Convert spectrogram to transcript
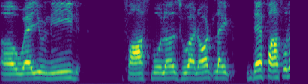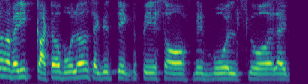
uh, where you need fast bowlers who are not like their fast bowlers are very cutter bowlers. Like they take the pace off, they bowl slower. Like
